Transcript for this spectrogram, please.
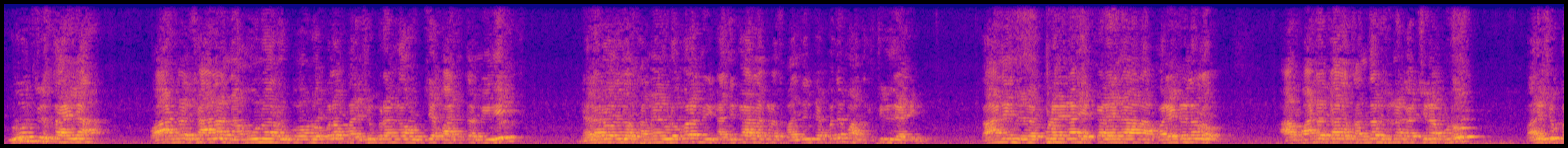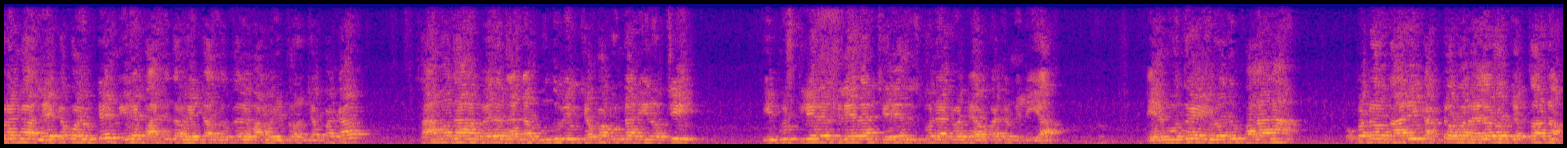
పూర్తి స్థాయిలో పాఠశాల నమూనా రూపం లోపల పరిశుభ్రంగా ఉంచే బాధ్యత మీది. నెల రోజుల సమయం లోపల మీకు అధికారులు అక్కడ స్పందించకపోతే మా దృష్టికి రండి కానీ మీరు ఎప్పుడైనా ఎక్కడైనా నా పర్యటనలో ఆ పాఠశాల సందర్శనకు వచ్చినప్పుడు పరిశుభ్రంగా లేకపోయి ఉంటే మీరే బాధ్యత వహించాల్సి వస్తుంది మనం చెప్పక సామాధాన పేద దండ ముందు మీకు చెప్పకుండా నేను వచ్చి ఈ బుష్ క్లియరెన్స్ లేదని చర్య తీసుకునేటువంటి అవకాశం నేను ఇయ్యా. నేను ముందుగా ఈ రోజు ఫలానా ఒకటో తారీఖు అక్టోబర్ నెలలో చెప్తా ఉన్నాం.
